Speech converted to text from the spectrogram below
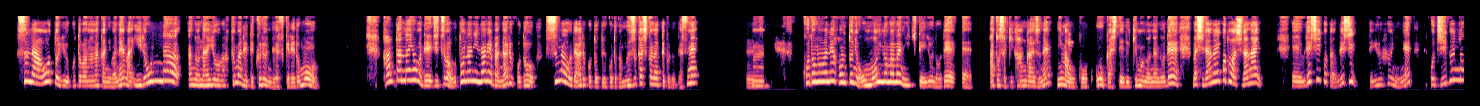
素直という言葉の中にはね、まあ、いろんなあの内容が含まれてくるんですけれども、簡単なようで、実は大人になればなるほど、素直であることということが難しくなってくるんですね。うん、うん、子供はね、本当に思いのままに生きているので、後先考えずね、今をこう、謳歌している生き物なので、まあ、知らないことは知らない。えー、嬉しいことは嬉しいっていうふうにね、こう自分の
